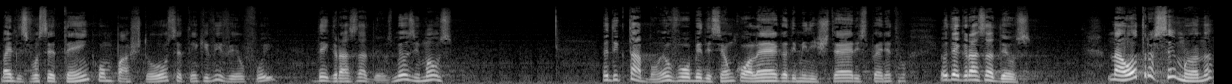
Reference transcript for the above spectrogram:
Mas ele disse, você tem, como pastor, você tem que viver. Eu fui, dei graças a Deus. Meus irmãos, eu digo, tá bom, eu vou obedecer. É um colega de ministério, experiente. Eu dei graças a Deus. Na outra semana,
